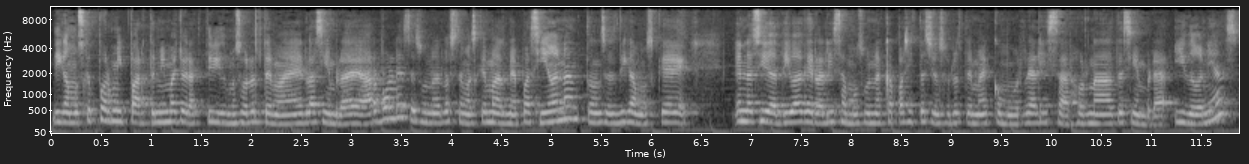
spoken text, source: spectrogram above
Digamos que por mi parte mi mayor activismo sobre el tema de la siembra de árboles es uno de los temas que más me apasiona, entonces digamos que en la ciudad de Ibagué realizamos una capacitación sobre el tema de cómo realizar jornadas de siembra idóneas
